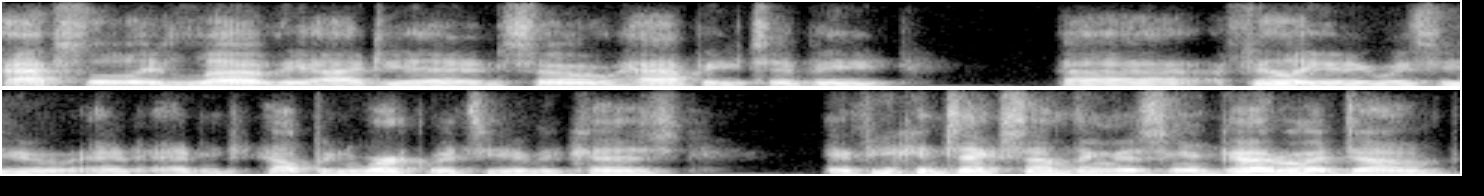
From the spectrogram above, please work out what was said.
absolutely love the idea and so happy to be uh, affiliated with you and, and helping work with you because if you can take something that's going to go to a dump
